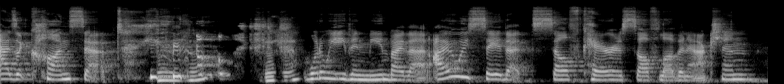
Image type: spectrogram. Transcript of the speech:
as a concept. You mm-hmm. know? Mm-hmm. What do we even mean by that? I always say that self care is self love in action.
